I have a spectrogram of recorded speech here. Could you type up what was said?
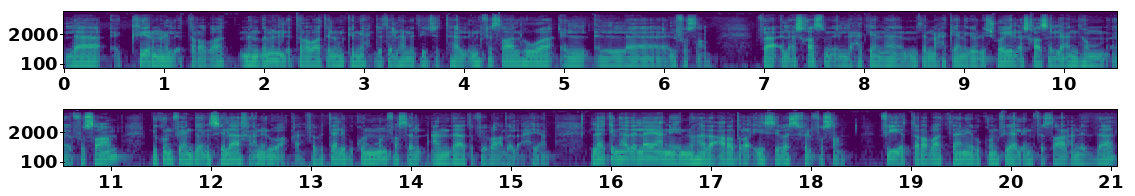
لكثير من الاضطرابات. من ضمن الاضطرابات اللي ممكن يحدث لها نتيجة الانفصال هو ال- ال- الفصام. فالأشخاص اللي حكينا مثل ما حكينا قبل شوي الأشخاص اللي عندهم فصام بيكون في عنده انسلاخ عن الواقع فبالتالي بيكون منفصل عن ذاته في بعض الأحيان. لكن هذا لا يعني إنه هذا عرض رئيسي بس في الفصام. في اضطرابات ثانية بيكون فيها الانفصال عن الذات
